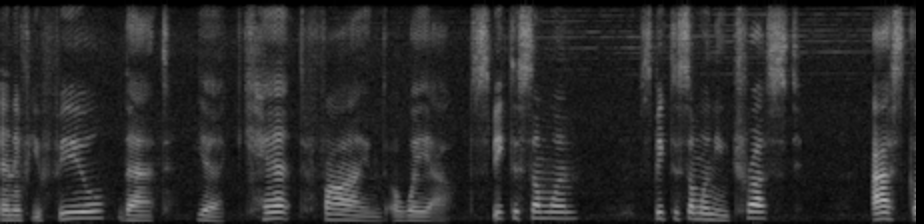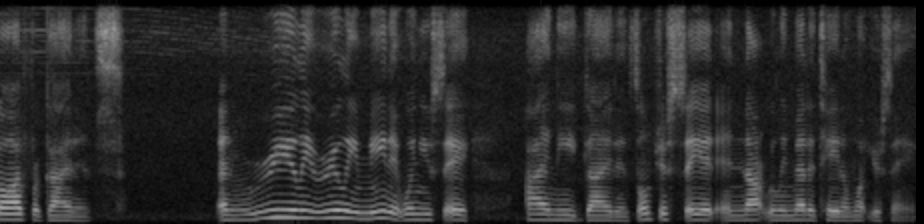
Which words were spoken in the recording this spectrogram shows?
And if you feel that you can't find a way out, speak to someone, speak to someone you trust, ask God for guidance. And really, really mean it when you say, I need guidance. Don't just say it and not really meditate on what you're saying.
